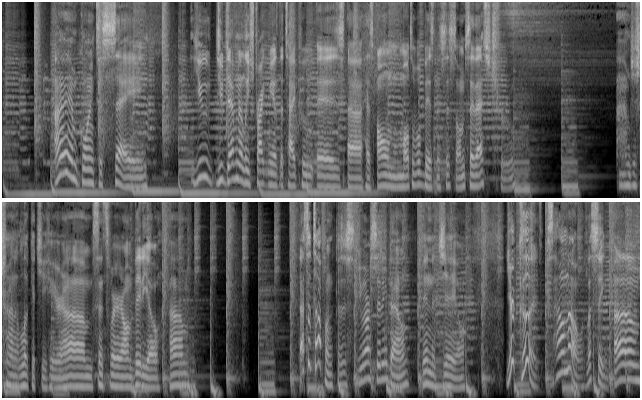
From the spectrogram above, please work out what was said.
I am going to say you you definitely strike me as the type who is uh, has owned multiple businesses. So I'm gonna say that's true. I'm just trying to look at you here. Um, since we're on video, um, that's a tough one because you are sitting down, been to jail. You're good. Cause I don't know. Let's see. Um,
